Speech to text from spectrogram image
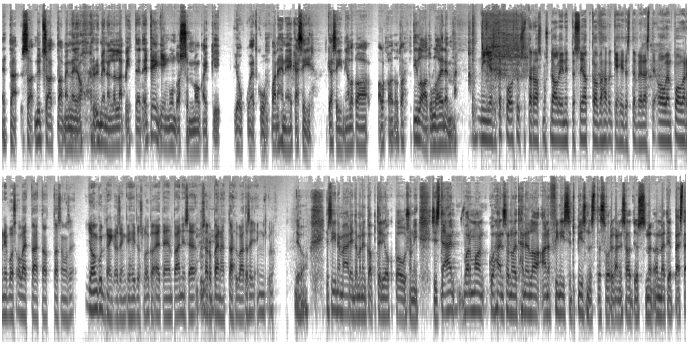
että sa, nyt saattaa mennä jo ryminällä läpi, että etenkin kun tuossa on kaikki joukkueet, kun vanhenee käsiin, käsiin niin alkaa, alkaa tota, tilaa tulla enemmän. Niin, ja sitten puolustuksesta Rasmus Dahlin, nyt jos se jatkaa vähän kehitystä vielä sitten Owen Power, niin voisi olettaa, että ottaa semmoisen jonkunnäköisen kehitysloikan eteenpäin, niin se, se rupeaa näyttää hyvältä se jengi kyllä. Joo, ja siinä määrin tämmöinen kapteeni Okpouso, niin siis tähän varmaan, kun hän sanoi, että hänellä on unfinished business tässä organisaatiossa, no en mä tiedä päästä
